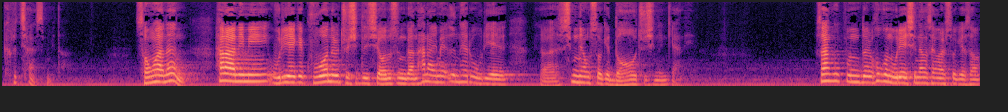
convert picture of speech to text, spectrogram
그렇지 않습니다. 성화는 하나님이 우리에게 구원을 주시듯이 어느 순간 하나님의 은혜로 우리의 어, 심령 속에 넣어 주시는 게 아니에요. 한국 분들 혹은 우리의 신앙생활 속에서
